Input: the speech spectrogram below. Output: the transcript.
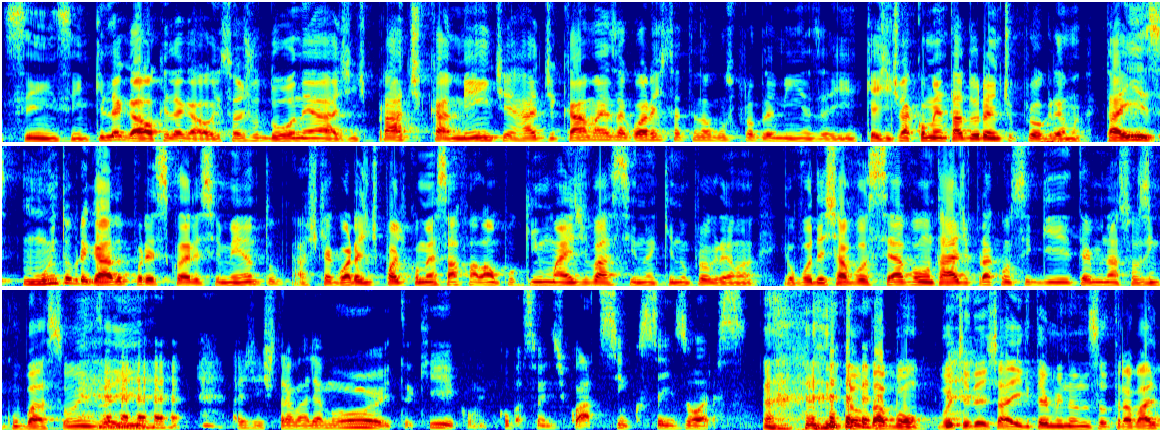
Sim, sim. Que legal, que legal. Isso ajudou, né, a gente praticamente erradicar, mas agora a gente tá tendo alguns probleminhas aí que a gente vai comentar durante o programa. Thaís, muito obrigado por esse esclarecimento. Acho que agora a gente pode começar a falar um pouquinho mais de vacina aqui no programa. Eu vou deixar você à vontade para conseguir terminar suas incubações aí. a gente trabalha muito aqui com incubações de 4, 5, 6 horas. então tá bom. Vou te deixar aí terminando o seu trabalho.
